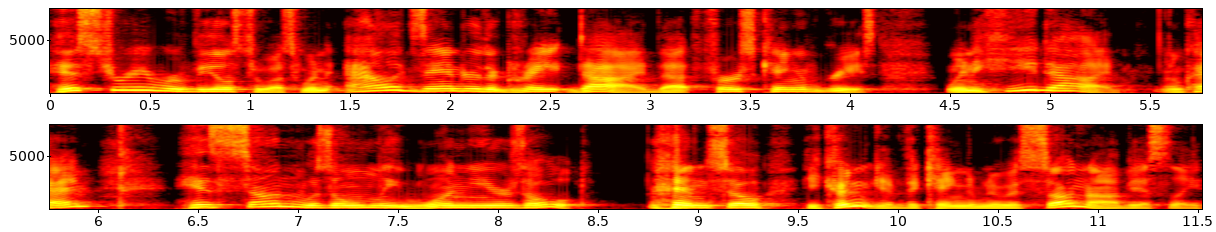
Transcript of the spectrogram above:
History reveals to us when Alexander the Great died, that first king of Greece, when he died, okay, his son was only one years old. And so he couldn't give the kingdom to his son, obviously.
